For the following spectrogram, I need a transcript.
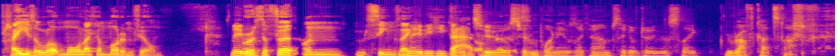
plays a lot more like a modern film, Maybe, whereas the first one seems like maybe he got to a certain point. And he was like, oh, "I'm sick of doing this like rough cut stuff."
